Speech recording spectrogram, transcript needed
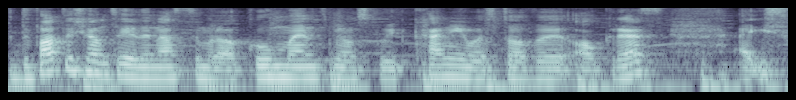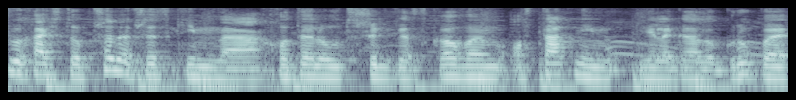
W 2011 roku Ment miał swój Kanye Westowy okres e, i słychać to przede wszystkim na hotelu trzygwiazdkowym, ostatnim nielegalu grupy,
